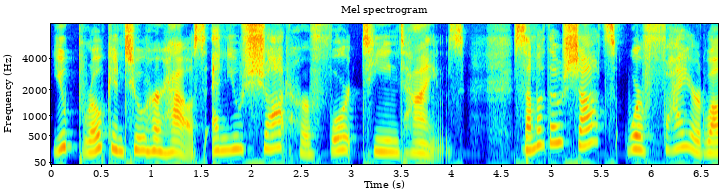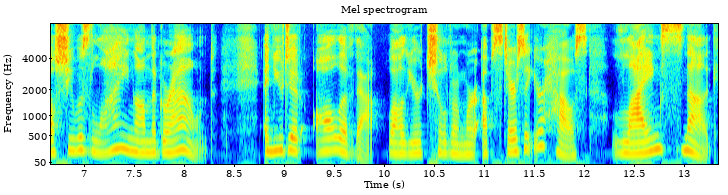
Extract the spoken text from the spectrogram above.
You broke into her house and you shot her 14 times. Some of those shots were fired while she was lying on the ground. And you did all of that while your children were upstairs at your house, lying snug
